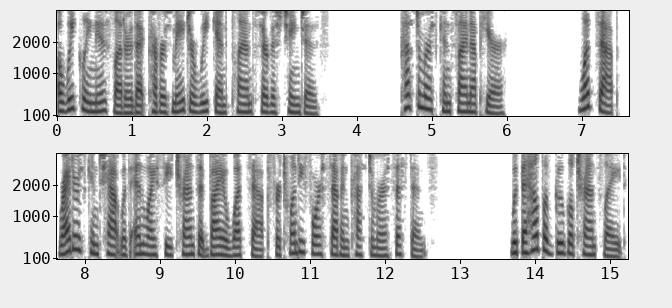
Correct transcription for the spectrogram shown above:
a weekly newsletter that covers major weekend planned service changes. Customers can sign up here. WhatsApp, riders can chat with NYC Transit via WhatsApp for 24-7 customer assistance. With the help of Google Translate,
